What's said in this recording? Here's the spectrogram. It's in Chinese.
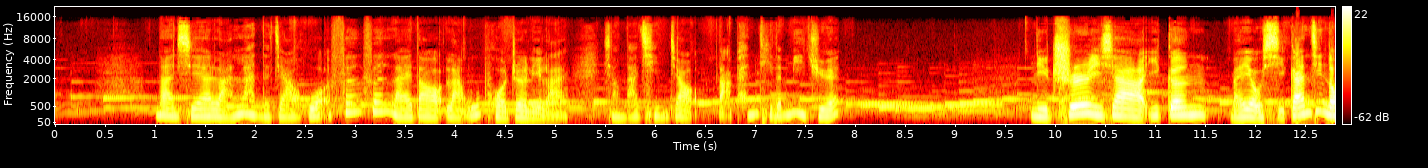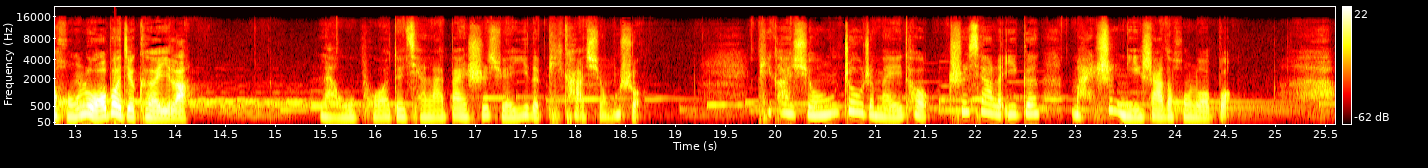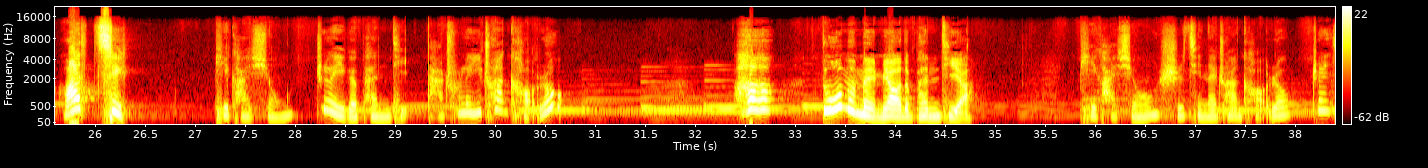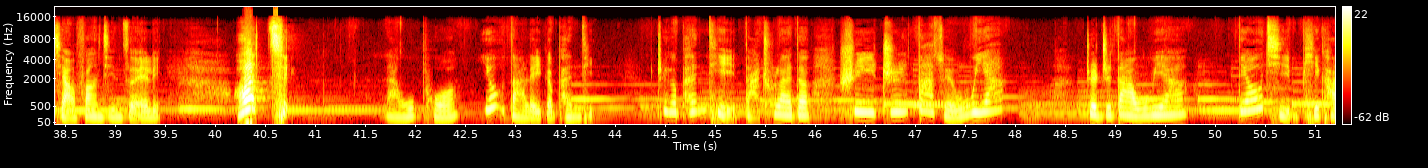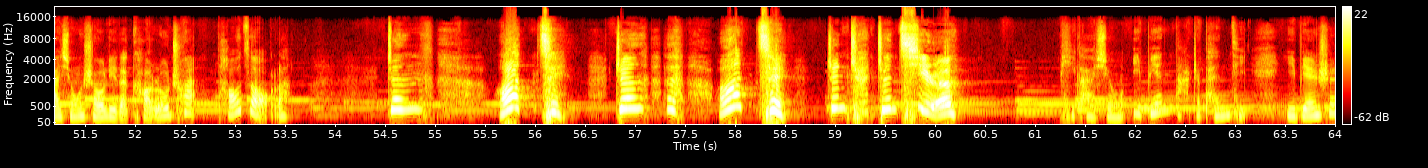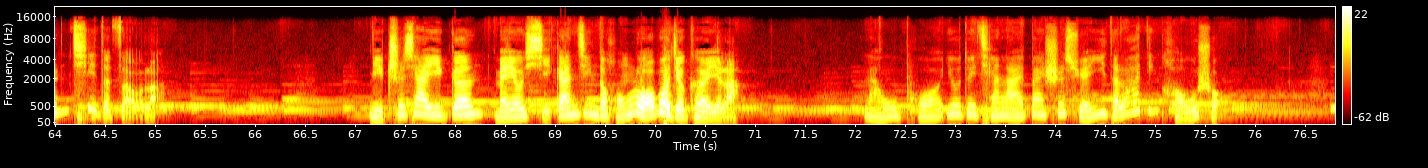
那些懒懒的家伙纷纷来到懒巫婆这里来，向她请教打喷嚏的秘诀。你吃一下一根没有洗干净的红萝卜就可以了。懒巫婆对前来拜师学艺的皮卡熊说。皮卡熊皱着眉头吃下了一根满是泥沙的红萝卜。阿嚏！皮卡熊这一个喷嚏打出了一串烤肉。哈，多么美妙的喷嚏啊！皮卡熊拾起那串烤肉，正想放进嘴里，啊嚏！懒巫婆又打了一个喷嚏，这个喷嚏打出来的是一只大嘴乌鸦。这只大乌鸦叼起皮卡熊手里的烤肉串逃走了。真，啊嚏！真，啊嚏！真真真气人！皮卡熊一边打着喷嚏，一边生气地走了。你吃下一根没有洗干净的红萝卜就可以了。懒巫婆又对前来拜师学艺的拉丁猴说：“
